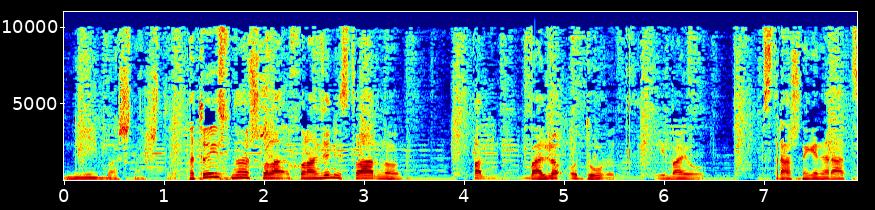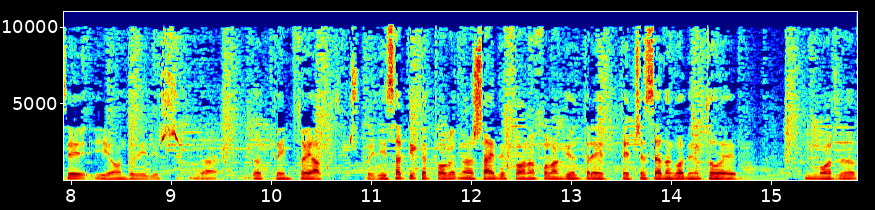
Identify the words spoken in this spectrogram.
nije im baš nešto. Pa to je isto, znaš, Hola- Holandjani stvarno, pa valjda od uvek imaju strašne generacije i onda vidiš da, da, da im to jako teško. I sad ti kad pogledaš, ajde, ona Holandija od pre 5-6-7 godina, to je možda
